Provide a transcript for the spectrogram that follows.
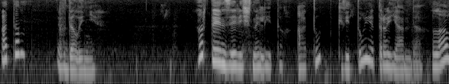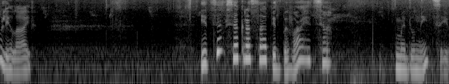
А там вдалині гортензія вічне літо, а тут квітує троянда. Lovely life. І ця вся краса підбивається медуницею.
